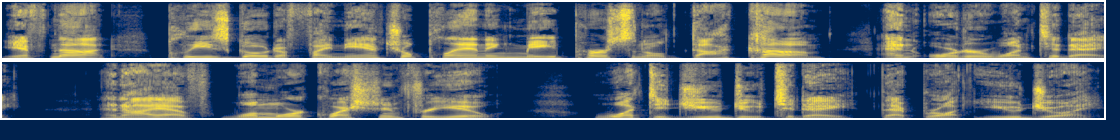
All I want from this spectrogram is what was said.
If not, please go to financialplanningmadepersonal.com and order one today. And I have one more question for you. What did you do today that brought you joy?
